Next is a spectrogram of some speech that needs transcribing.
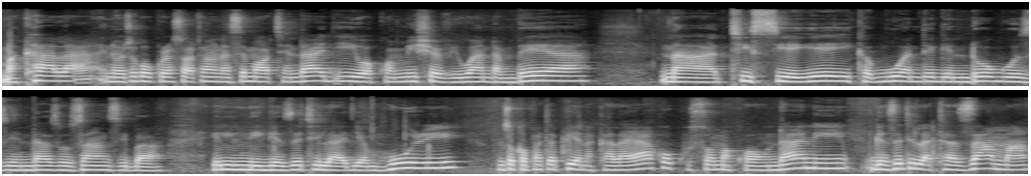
Makala inayotoka ukurasa wa tano inasema watendaji wakwamisha viwanda Mbeya na TCAA ikagua ndege ndogo ziendazo Zanzibar. Hili ni gazeti la Jamhuri, unaweza ukapata pia nakala yako kusoma kwa undani. Gazeti la Tazama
